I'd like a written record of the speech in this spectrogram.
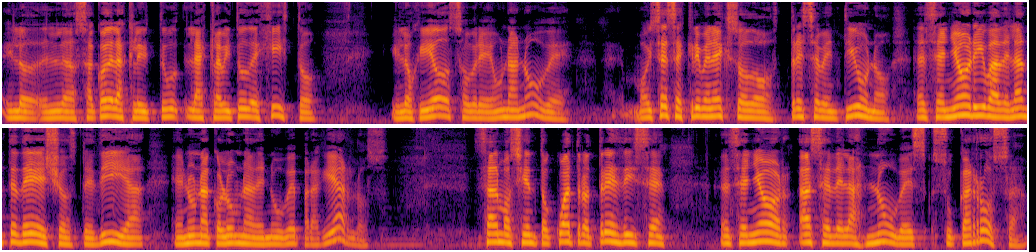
y los sacó de la esclavitud, la esclavitud de Egipto y los guió sobre una nube. Moisés escribe en Éxodo 13:21, el Señor iba delante de ellos de día en una columna de nube para guiarlos. Salmo 104:3 dice, el Señor hace de las nubes su carroza.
